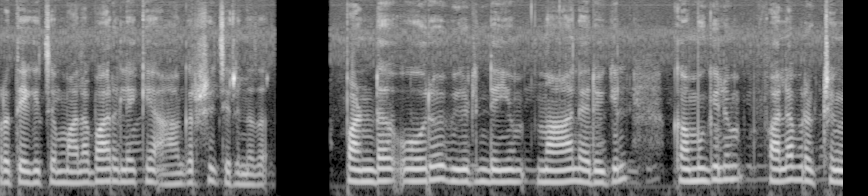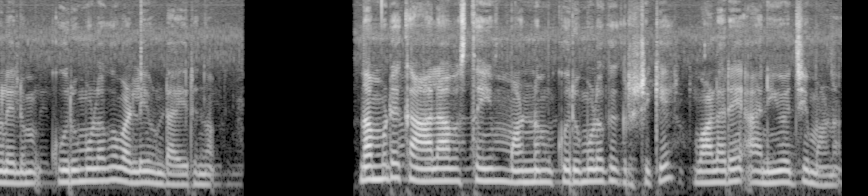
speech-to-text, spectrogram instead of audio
പ്രത്യേകിച്ച് മലബാറിലേക്ക് ആകർഷിച്ചിരുന്നത്. പണ്ട് ഓരോ വീടിന്റെയും നാലരുകിൽ കമുകിലും ഫലവൃക്ഷങ്ങളിലും കുരുമുളക് വള്ളിയുണ്ടായിരുന്നു. നമ്മുടെ കാലാവസ്ഥയും മണ്ണും കുരുമുളക് കൃഷിക്ക് വളരെ അനുയോജ്യമാണ്.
